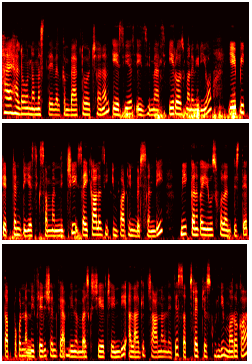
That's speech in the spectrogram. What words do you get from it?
హాయ్ హలో నమస్తే welcome back to our channel ACS easy maths ఈరోజు మన వీడియో ఏపీ టెట్ అండ్ టీఎస్సికి సంబంధించి సైకాలజీ ఇంపార్టెంట్ బిట్స్ అండి. మీకు కనుక యూస్ఫుల్ అనిపిస్తే తప్పకుండా మీ ఫ్రెండ్స్ అండ్ ఫ్యామిలీ మెంబర్స్కి షేర్ చేయండి. అలాగే ఛానల్ని అయితే సబ్స్క్రైబ్ చేసుకోండి. మరొక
